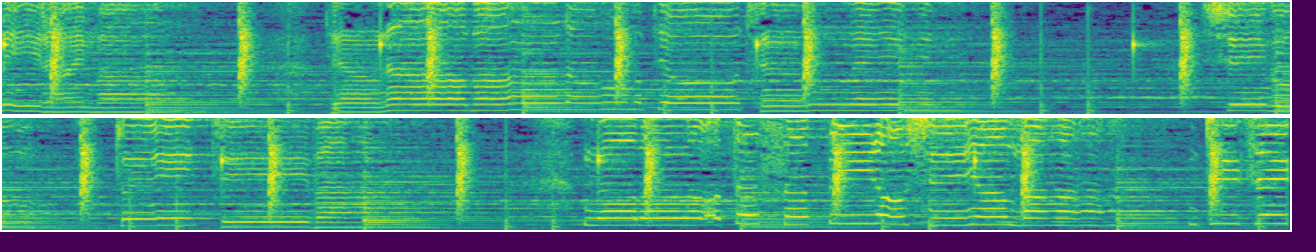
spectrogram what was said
မိတိုင်းမှာ ပြန်လာပါလို့မပြောချင်လေရှိကိုတွေ့ကြည့်ပါငါဘလို့အသက်ဆက်ပြီးတော့ရှင်ရမှာဒီချိန်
